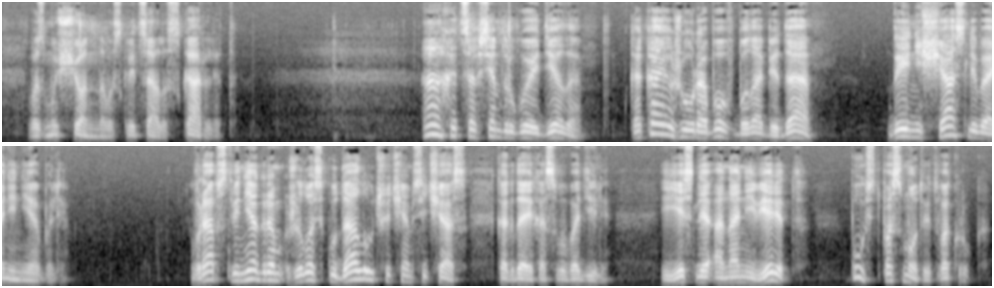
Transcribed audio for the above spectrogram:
— возмущенно восклицала Скарлетт. «Ах, это совсем другое дело. Какая же у рабов была беда, да и несчастливы они не были. В рабстве неграм жилось куда лучше, чем сейчас, когда их освободили. И если она не верит, пусть посмотрит вокруг».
